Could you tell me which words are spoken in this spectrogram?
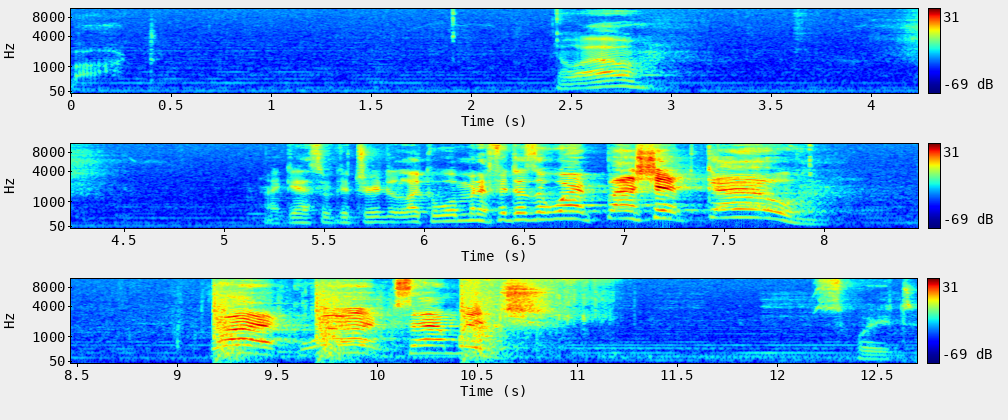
Locked. Well, I guess we could treat it like a woman if it doesn't work. Bash it, go! Work, work, sandwich! Sweet.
